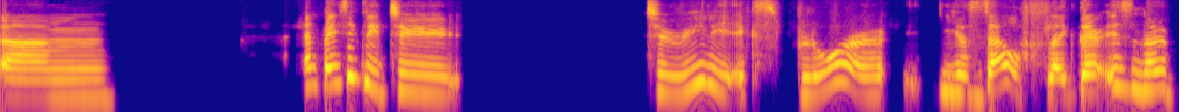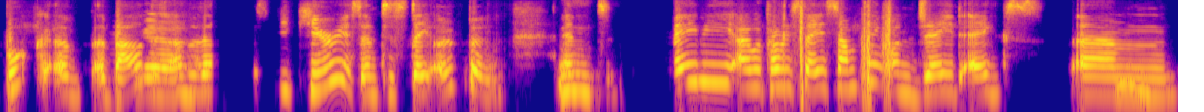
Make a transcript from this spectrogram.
Um, and basically to to really explore hmm. yourself. Like there is no book ab- about yeah. this other than just be curious and to stay open. Mm. And maybe I would probably say something on jade eggs um, mm.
